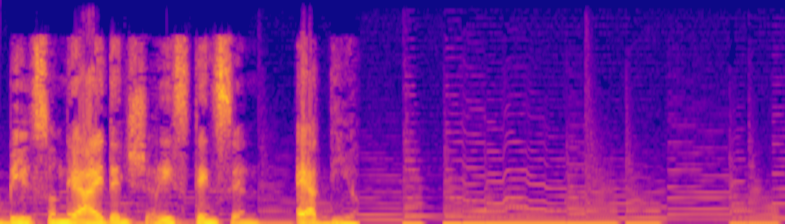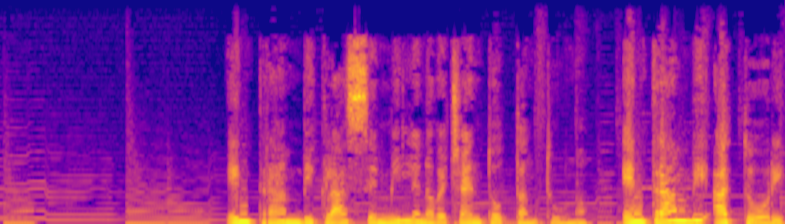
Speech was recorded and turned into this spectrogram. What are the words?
Bilson e Aiden Christensen, e addio. Entrambi classe 1981, entrambi attori,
